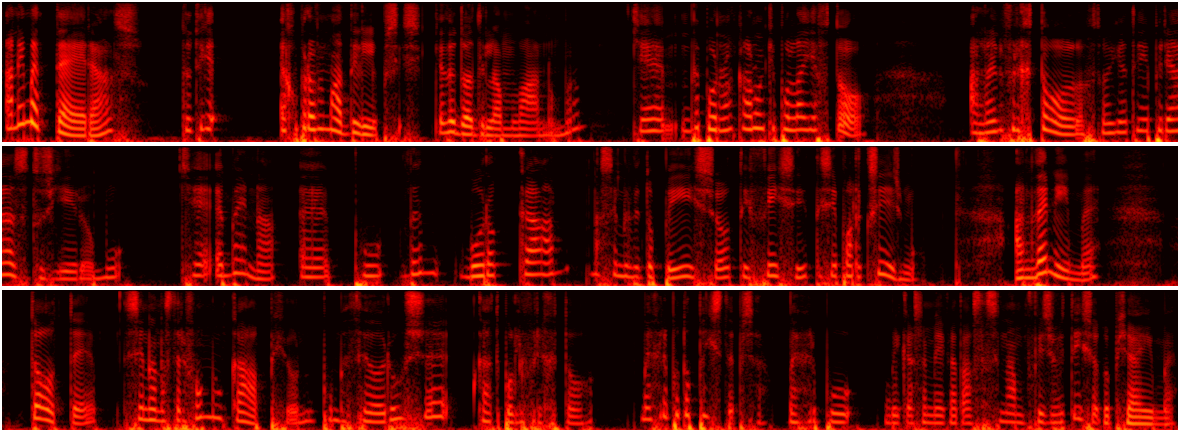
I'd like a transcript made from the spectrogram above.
Αν είμαι τέρας, τότε έχω πρόβλημα αντίληψης και δεν το αντιλαμβάνομαι και δεν μπορώ να κάνω και πολλά γι' αυτό. Αλλά είναι φρικτό όλο αυτό γιατί επηρεάζει τους γύρω μου και εμένα ε, που δεν μπορώ καν να συνειδητοποιήσω τη φύση της ύπαρξής μου. Αν δεν είμαι, τότε συναναστρεφόμουν κάποιον που με θεωρούσε κάτι πολύ φρικτό, μέχρι που το πίστεψα, μέχρι που μπήκα σε μια κατάσταση να αμφισβητήσω το ποια είμαι.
